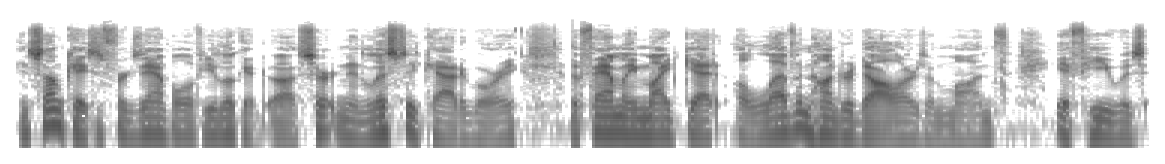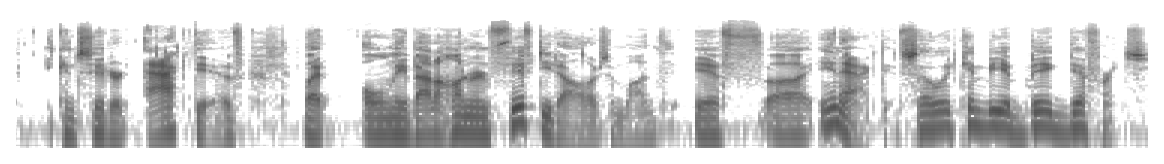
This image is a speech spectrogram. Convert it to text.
in some cases, for example, if you look at a certain enlisted category, the family might get $1,100 a month if he was considered active, but only about $150 a month if uh, inactive. So it can be a big difference.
